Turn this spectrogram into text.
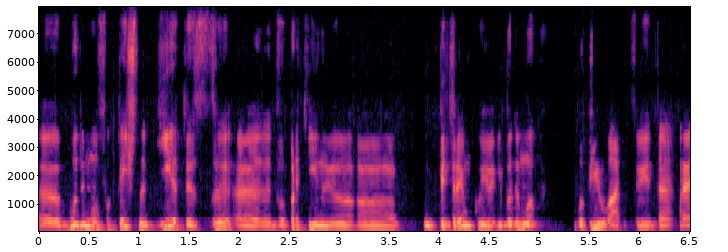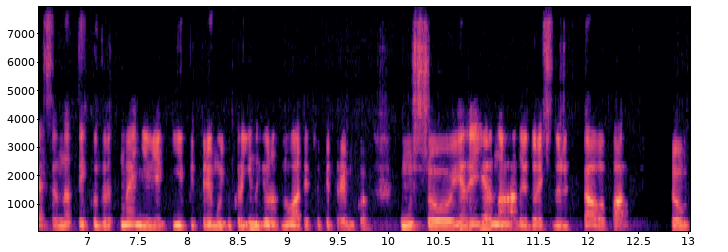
е, будемо фактично діяти з е, двопартійною е, підтримкою і будемо лобіювати свої інтереси на тих конгресменів, які підтримують Україну, і розвивати цю підтримку. Тому що я, я нагадую, до речі, дуже цікавий факт, що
